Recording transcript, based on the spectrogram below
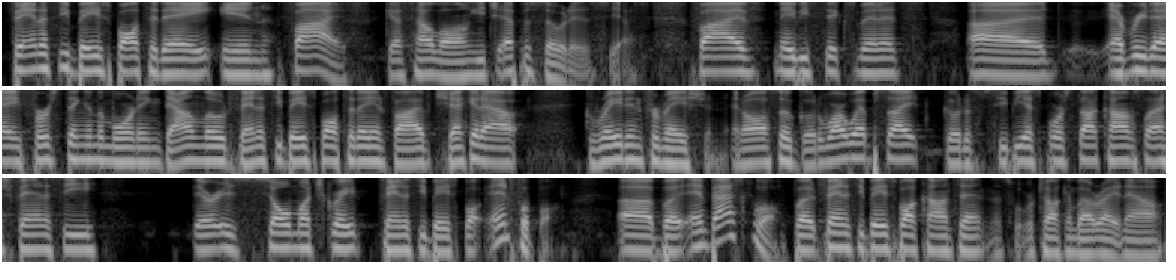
Fantasy baseball today in five. Guess how long each episode is? Yes. Five, maybe six minutes uh, every day, first thing in the morning. Download Fantasy Baseball today in five. Check it out. Great information. And also go to our website, go to cbssports.com slash fantasy there is so much great fantasy baseball and football, uh, but and basketball, but fantasy baseball content. That's what we're talking about right now.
